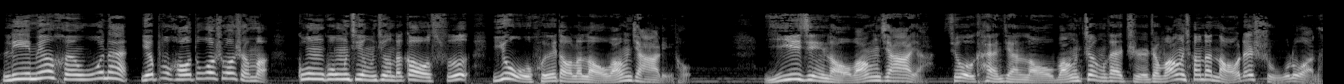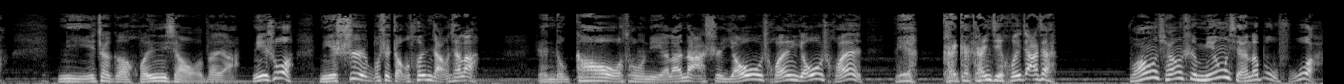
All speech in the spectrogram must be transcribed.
李明很无奈，也不好多说什么，恭恭敬敬的告辞，又回到了老王家里头。一进老王家呀，就看见老王正在指着王强的脑袋数落呢。你这个混小子呀，你说你是不是找村长去了？人都告诉你了，那是谣传，谣传。你赶赶赶紧回家去！王强是明显的不服啊，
